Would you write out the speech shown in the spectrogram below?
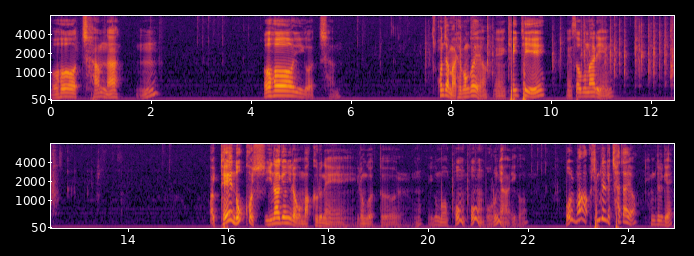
어허 참나. 음? 어허 이거 참 혼잣말 해본 거예요 예, KT 예, 서브마린 아, 대놓고 이낙연이라고 막 그러네 이런 것들 응? 이거 뭐 보면 보면 모르냐 이거 뭘 막 힘들게 찾아요. 힘들게.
